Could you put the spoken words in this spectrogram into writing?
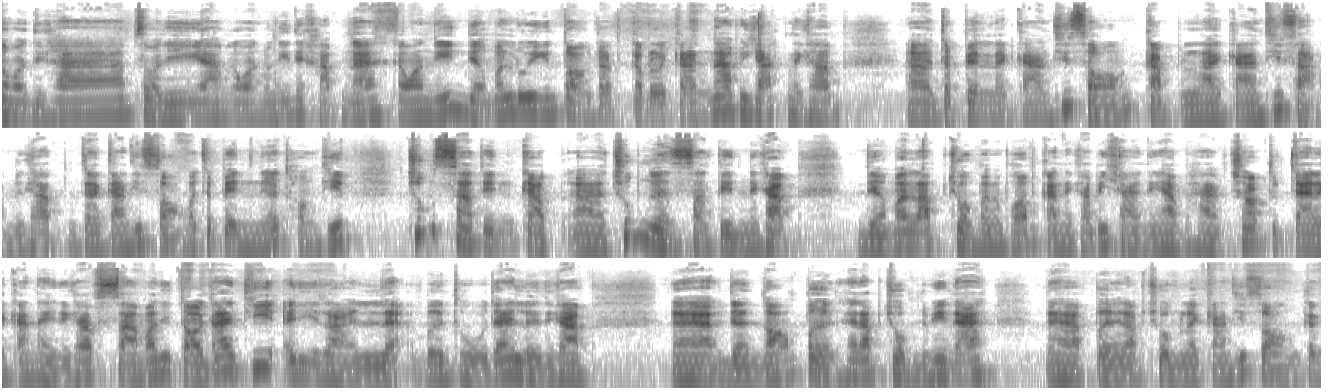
สวัสดีครับ สวัสดียามกลางวันวันนี้นะครับนะกลางวันนี้เดี๋ยวมาลุยกันต่อกับกับรายการหน้าพยักนะครับจะเป็นรายการที่ 2 กับรายการที่3นะครับรายการที่ 2 ก็จะเป็นเนื้อทองทิพย์ชุบซาตินกับอ่าชุบเงินซาตินนะครับเดี๋ยวมารับชมไปพร้อมกันนะครับพี่ชายนะครับหากชอบถูกใจรายการไหนนะครับสามารถติดต่อได้ที่ ID Line และเบอร์โทรได้เลยนะครับนะฮะเดี๋ยวน้องเปิดให้รับชมนะพี่นะนะฮะเปิดรับชมรายการที่ 2 กัน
